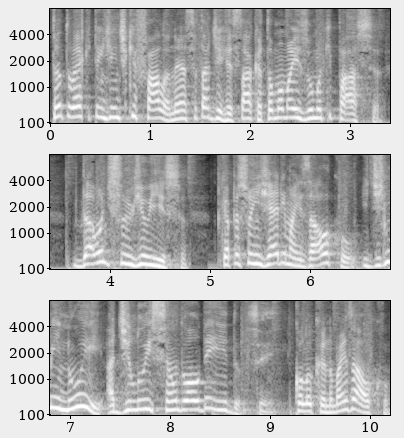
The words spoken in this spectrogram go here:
Tanto é que tem gente que fala, né? Você tá de ressaca, toma mais uma que passa. Da onde surgiu isso? Porque a pessoa ingere mais álcool e diminui a diluição do aldeído Sim. colocando mais álcool.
